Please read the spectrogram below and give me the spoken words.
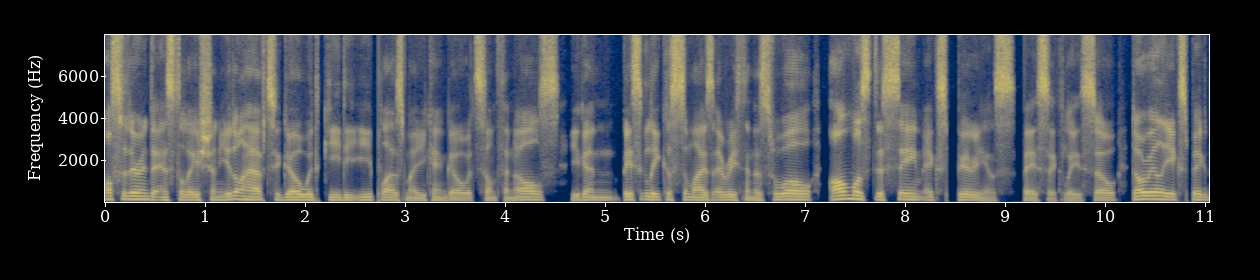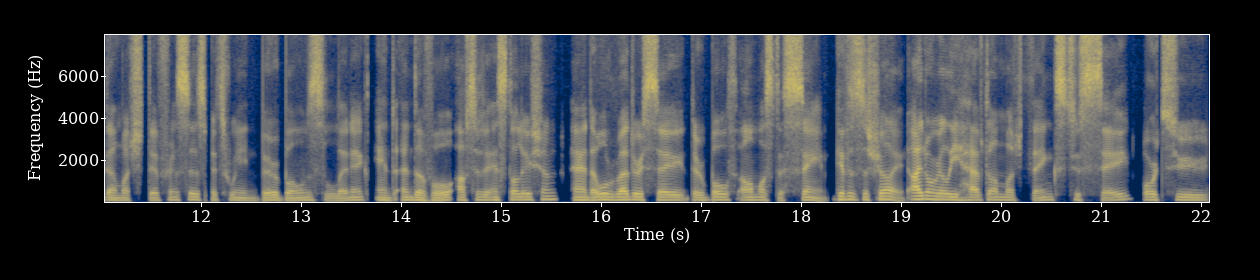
Also during the installation, you don't have to go with KDE Plasma, you can go with something else. You can basically customize everything as well. Almost the same experience, basically. So don't really expect that much differences between bare bones Linux and Endeavour after the installation. And I would rather say they're both almost the same. Give us a I don't really have that much things to say or to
